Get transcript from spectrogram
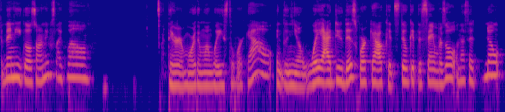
And then he goes on, he was like, well, there are more than one ways to work out. And then, you know, way I do this workout could still get the same result. And I said, no,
